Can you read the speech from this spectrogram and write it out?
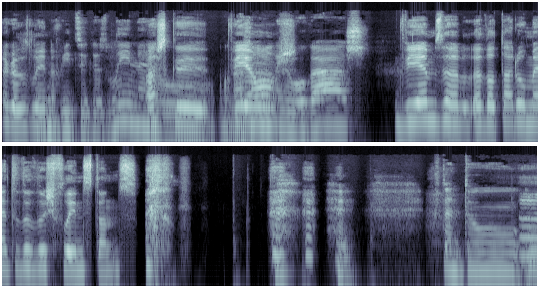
A gasolina. movidos a gasolina, Acho ou, que ou devíamos- gasóleo, ou gás. Devíamos a- adotar o método dos Flintstones. Portanto, o, o,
